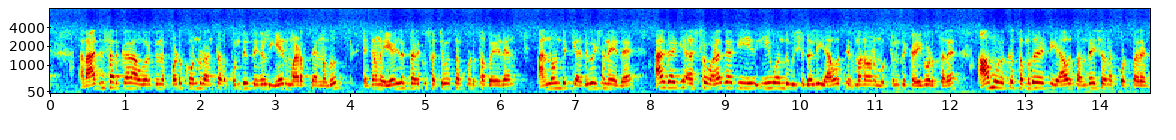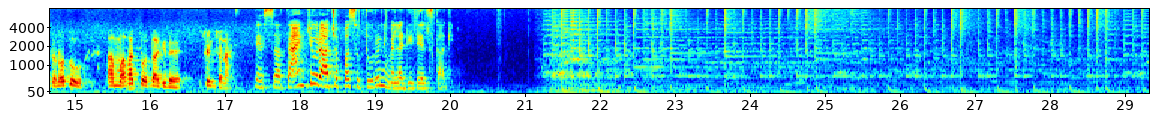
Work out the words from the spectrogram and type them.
ರಾಜ್ಯ ಸರ್ಕಾರ ಆ ವರದಿನ ಪಡ್ಕೊಂಡು ನಂತರ ಮುಂದಿನ ತಿಂಗಳಲ್ಲಿ ಏನ್ ಮಾಡುತ್ತೆ ಅನ್ನೋದು, ಯಾಕಂದ್ರೆ ಏಳನೇ ತಾರೀಕು ಸಚಿವ ಸಂಪುಟ ಸಭೆ ಇದೆ, ಹನ್ನೊಂದಕ್ಕೆ ಅಧಿವೇಶನ ಇದೆ. ಹಾಗಾಗಿ ಅಷ್ಟರ ಒಳಗಾಗಿ ಈ- ಒಂದು ವಿಷಯದಲ್ಲಿ ಯಾವ ತೀರ್ಮಾನವನ್ನು ಮುಖ್ಯಮಂತ್ರಿ ಕೈಗೊಳ್ತಾರೆ, ಆ ಮೂಲಕ ಸಮುದಾಯಕ್ಕೆ ಯಾವ ಸಂದೇಶವನ್ನು ಕೊಡ್ತಾರೆ ಅಂತ ಅನ್ನೋದು ಮಹತ್ವದ್ದಾಗಿದೆ. Sinchana. Yes thank you Rajappa Suttur. ನಿಮ್ಮೆಲ್ಲ ಡೀಟೇಲ್ಸ್ಗಾಗಿ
